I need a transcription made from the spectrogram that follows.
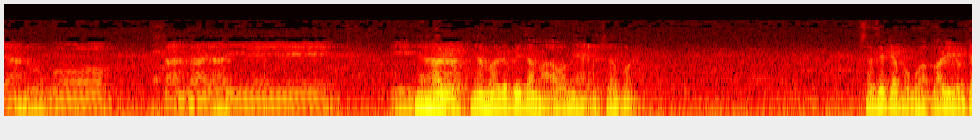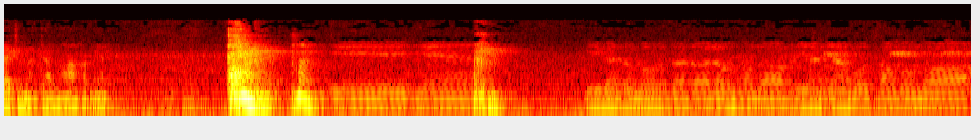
ယန္တုကိုသံသာယယေဒီမြန်မာလိုမြန်မာလိုပြသမှာအဝမြန်လည်းဆွဲပေါ်တယ်စာစစ်တဲ့ပုဂ္ဂိုလ်ကပါဠိလိုတက်ချင်မှတက်မှာခင်ဗျာယေယေဒီကသုံးဘုသောတော်လုံးဆောင်တော်ပရိယပြာကိုဆောင်ကုန်တော်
